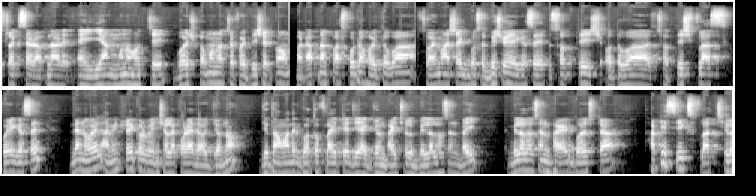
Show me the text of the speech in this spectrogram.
স্ট্রাকচার আপনার ইয়াং মনে হচ্ছে বয়স্ক মনে হচ্ছে, পঁয়ত্রিশের কম বাট আপনার পাসপোর্টও হয়তো বা ছয় মাস, এক বছর বেশি হয়ে গেছে, ছত্রিশ অথবা ছত্রিশ প্লাস হয়ে গেছে দেন ওয়েল আমি ট্রাই করব ইনশাল্লাহ করাই দেওয়ার জন্য। যেহেতু আমাদের গত ফ্লাইটে যে একজন ভাই ছিল, বেলাল হোসেন ভাই, বেলাল হোসেন ভাইয়ের বয়সটা থার্টি সিক্স প্লাস ছিল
